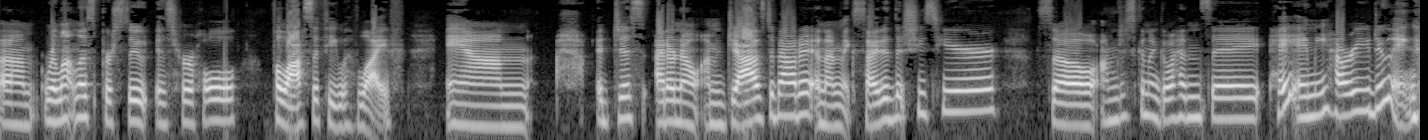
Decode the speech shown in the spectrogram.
Um, Relentless pursuit is her whole philosophy with life, and it just I don't know. I'm jazzed about it, and I'm excited that she's here. So I'm just gonna go ahead and say, "Hey, Amy, how are you doing?"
